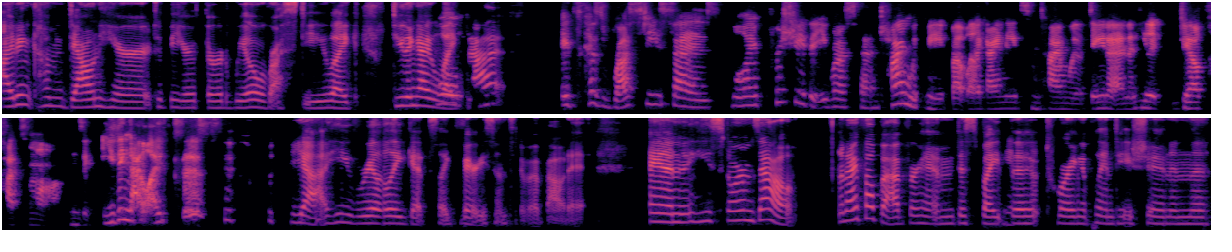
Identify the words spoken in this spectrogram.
I didn't come down here to be your third wheel, Rusty. Like, do you think I well, like that? It's because Rusty says, Well, I appreciate that you want to spend time with me, but like I need some time with Dana. And then he like Dale cuts him off. He's like, You think I like this? yeah, he really gets like very sensitive about it. And he storms out. And I felt bad for him despite yeah. the touring a plantation and the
